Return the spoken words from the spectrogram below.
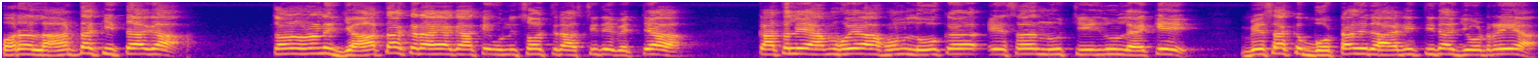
ਪਰ ਐਲਾਨ ਤਾਂ ਕੀਤਾਗਾ ਤਾਂ ਉਹਨਾਂ ਨੇ ਯਾਦ ਤਾਂ ਕਰਾਇਆਗਾ ਕਿ 1984 ਦੇ ਵਿੱਚ ਕਤਲੇਆਮ ਹੋਇਆ। ਹੁਣ ਲੋਕ ਇਸ ਨੂੰ ਚੀਜ਼ ਨੂੰ ਲੈ ਕੇ ਬੇਸ਼ੱਕ ਵੋਟਾਂ ਦੀ ਰਾਜਨੀਤੀ ਨਾਲ ਜੋੜ ਰਹੇ ਆ।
